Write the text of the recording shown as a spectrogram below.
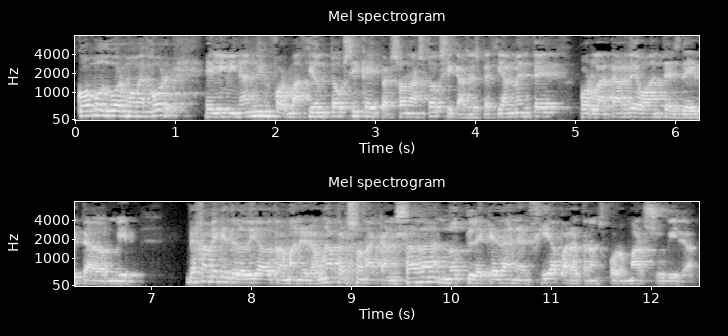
¿Cómo duermo mejor? Eliminando información tóxica y personas tóxicas, especialmente por la tarde o antes de irte a dormir. Déjame que te lo diga de otra manera. Una persona cansada no le queda energía para transformar su vida.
